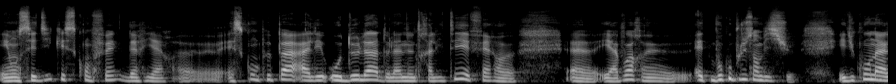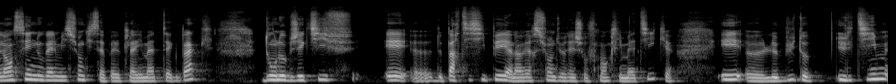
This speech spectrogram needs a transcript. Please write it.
et on s'est dit qu'est-ce qu'on fait derrière? Euh, Est-ce qu'on peut pas aller au-delà de la neutralité et faire et avoir être beaucoup plus ambitieux? Et du coup, on a lancé une nouvelle mission qui s'appelle Climate Tech Back, dont l'objectif est euh, de participer à l'inversion du réchauffement climatique. Et euh, le but ultime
